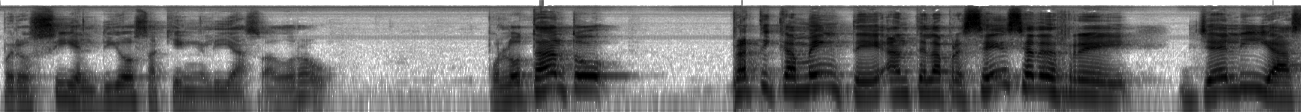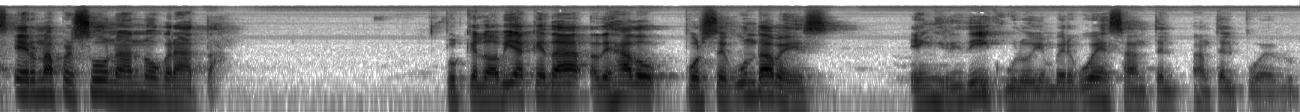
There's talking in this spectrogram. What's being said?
pero sí el Dios a quien Elías adoró. Por lo tanto, prácticamente ante la presencia del rey, ya Elías era una persona no grata, porque lo había quedado, dejado por segunda vez en ridículo y en vergüenza ante el, ante el pueblo.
